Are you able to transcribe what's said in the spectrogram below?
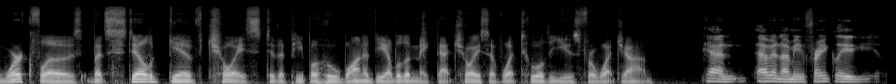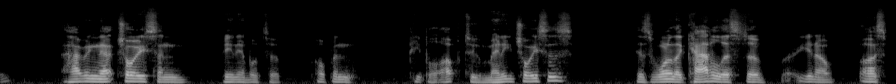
workflows but still give choice to the people who want to be able to make that choice of what tool to use for what job. Yeah, and Evan, I mean frankly having that choice and being able to open people up to many choices is one of the catalysts of you know us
